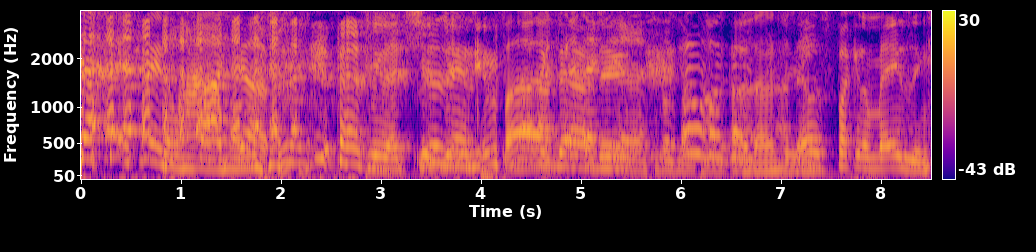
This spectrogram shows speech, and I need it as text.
This man's So high, fucked up. Pass me that shit. This dude. man's Get No, no, fucked that's up, actually dude. uh, supposed to be Oh, on fuck. Oh, it's on I- That was fucking amazing.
